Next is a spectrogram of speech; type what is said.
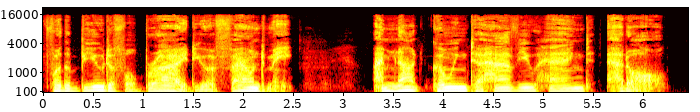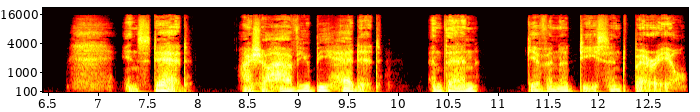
for the beautiful bride you have found me, I'm not going to have you hanged at all. Instead, I shall have you beheaded and then given a decent burial.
